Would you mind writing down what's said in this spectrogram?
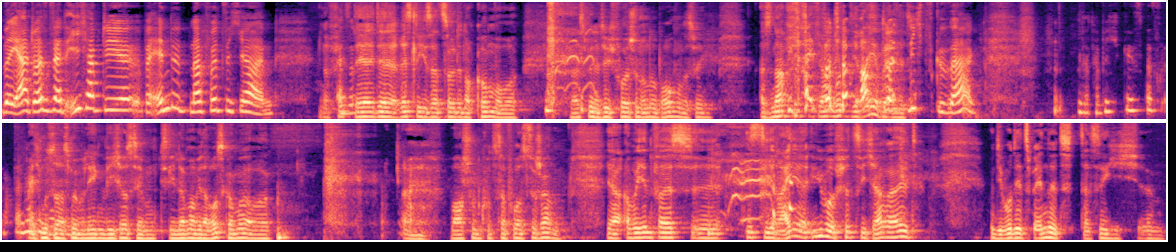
Naja, du hast gesagt, ich habe die beendet nach 40 Jahren. Also, der, der restliche Satz sollte noch kommen, aber du hast mir natürlich vorher schon unterbrochen, deswegen. Also nach 40 das heißt, Jahren wurde die Reihe beendet. Du hast nichts gesagt. Dann habe ich was. Dann hab ich, ich muss erst mal überlegen, wie ich aus dem Dilemma wieder rauskomme, aber äh, war schon kurz davor, es zu schaffen. Ja, aber jedenfalls äh, ist die Reihe über 40 Jahre alt und die wurde jetzt beendet. Tatsächlich ähm,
